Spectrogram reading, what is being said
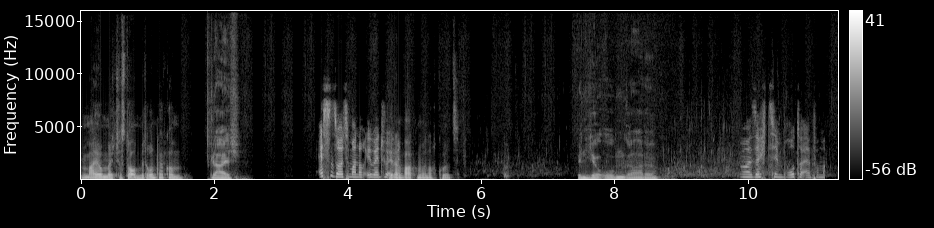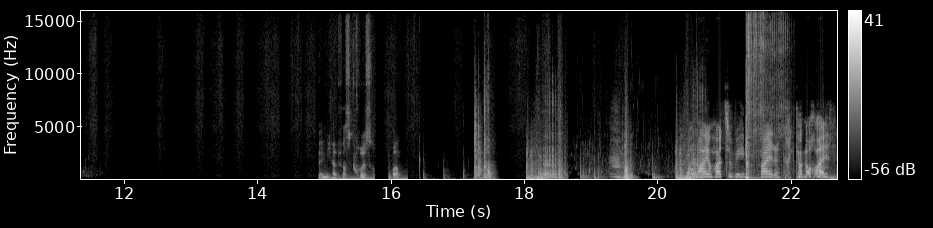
Mayo, möchtest du auch mit runterkommen? gleich. Essen sollte man noch eventuell Okay, dann warten wir noch kurz. Bin hier oben gerade. Mal 16 Brote einfach mal. Benny hat was Größeres. Aber Guck mal, Mario hat zu wenig Pfeile. Kriegt er noch einen.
